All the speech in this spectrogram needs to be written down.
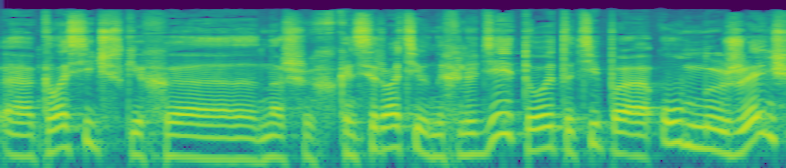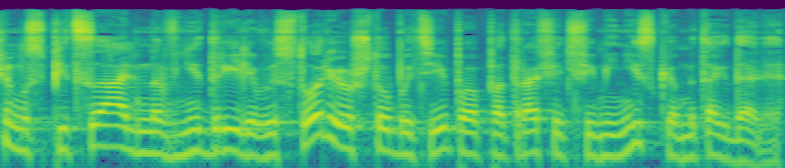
э, классических э, наших консервативных людей, то это типа умную женщину специально внедрили в историю, чтобы типа потрафить феминисткам и так далее.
